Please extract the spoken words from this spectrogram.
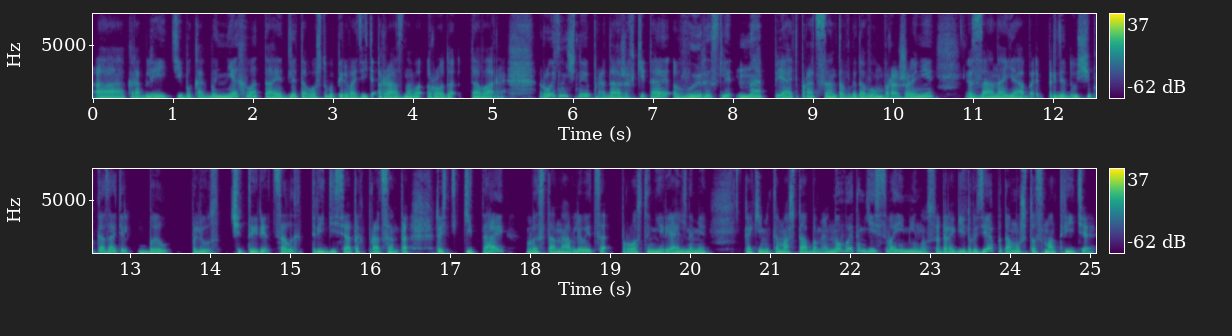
а, кораблей типа как бы не хватает для того, чтобы перевозить разного рода товары. Розничные продажи в Китае выросли на 5% в годовом выражении за ноябрь. Предыдущий показатель был плюс 4,3%. То есть Китай восстанавливается просто нереальными какими-то масштабами. Но в этом есть свои минусы, дорогие друзья, потому что, смотрите,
